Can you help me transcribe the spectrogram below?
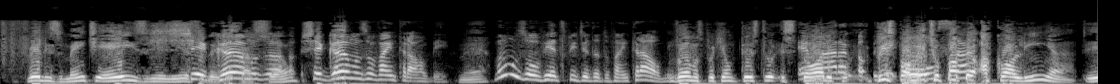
felizmente ex-ministro da Chegamos, Educação. a, chegamos o Weintraub. Né? Vamos ouvir a despedida do Weintraub? Vamos, porque é um texto histórico, mara- principalmente Ouça. o papel, a colinha, e ele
